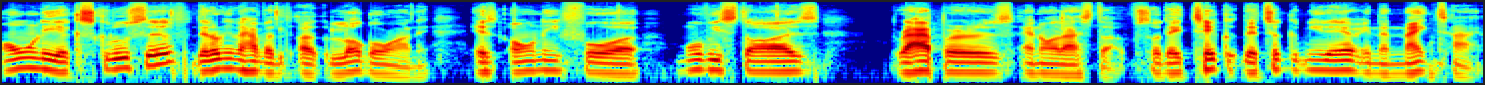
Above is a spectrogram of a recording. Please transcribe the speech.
only exclusive. They don't even have a, a logo on it. It's only for movie stars, rappers, and all that stuff. So they take they took me there in the nighttime.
